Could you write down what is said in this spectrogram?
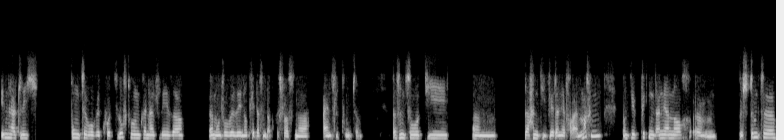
inhaltlich Punkte, wo wir kurz Luft holen können als Leser ähm, und wo wir sehen, okay, das sind abgeschlossene Einzelpunkte. Das sind so die ähm, Sachen, die wir dann ja vor allem machen. Und wir picken dann ja noch ähm, bestimmte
